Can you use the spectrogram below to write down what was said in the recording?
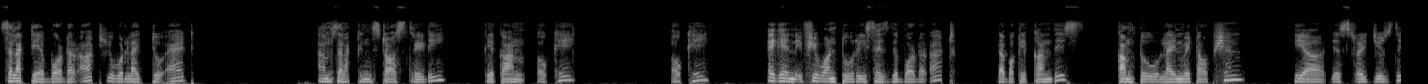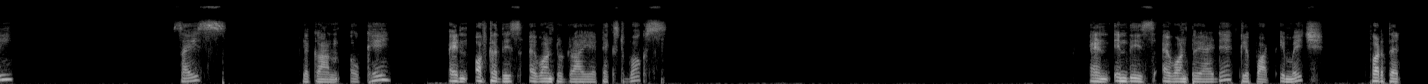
Select a border art you would like to add. I'm selecting stars 3d click on ok. Ok Again, if you want to resize the border art, double click on this, come to line weight option. Here, just reduce the size. Click on OK. And after this, I want to draw a text box. And in this, I want to add a clip art image. For that,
